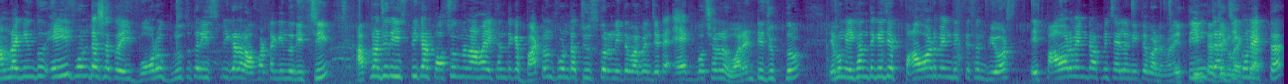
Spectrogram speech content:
আমরা কিন্তু এই ফোনটার সাথে এই বড় ব্লুটুথের স্পিকারের অফারটা কিন্তু দিচ্ছি। আপনার যদি স্পিকার পছন্দ না হয় এখান থেকে বাটন ফোনটা চুজ করে নিতে পারবেন যেটা এক বছরের ওয়ারেন্টি যুক্ত। এবং এখান থেকে যে পাওয়ার ব্যাংক দেখতেছেন ভিউয়ার্স এই পাওয়ার ব্যাংকটা আপনি চাইলে নিতে পারেন। মানে তিনটা যে কোনো। একটা।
